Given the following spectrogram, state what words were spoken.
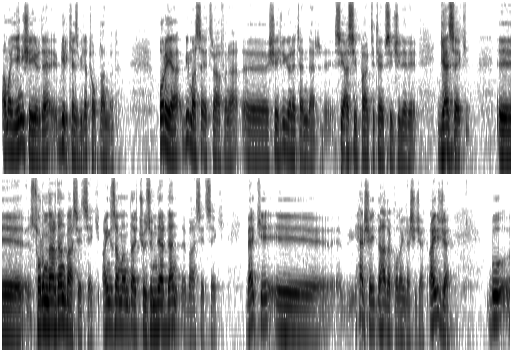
Ama Yenişehir'de bir kez bile toplanmadı. Oraya bir masa etrafına şehri yönetenler, siyasi parti temsilcileri gelsek, sorunlardan bahsetsek, aynı zamanda çözümlerden bahsetsek, belki her şey daha da kolaylaşacak. Ayrıca bu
